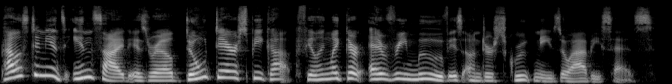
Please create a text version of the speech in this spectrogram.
Palestinians inside Israel don't dare speak up, feeling like their every move is under scrutiny, Zoabi says.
